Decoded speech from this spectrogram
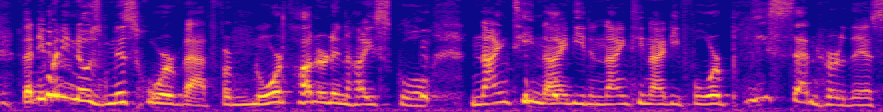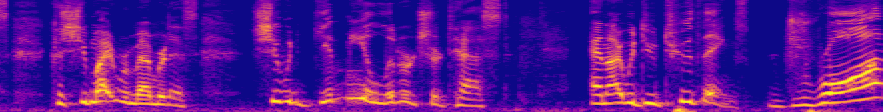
if anybody knows Miss Horvath from North Hunterdon High School, 1990 to 1994, please send her this because she might remember this. She would give me a literature test, and I would do two things: draw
